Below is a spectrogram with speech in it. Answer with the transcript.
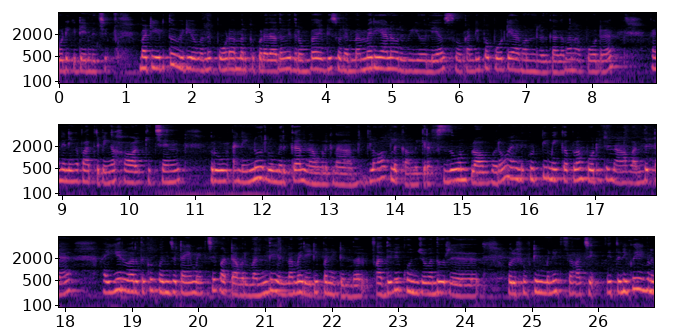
ஓடிக்கிட்டே இருந்துச்சு. பட் எடுத்த வீடியோ வந்து போடாமல் இருக்கக்கூடாது அதுவும் இது ரொம்ப எப்படி சொல்கிற மெமரியான ஒரு வீடியோ இல்லையா? ஸோ கண்டிப்பாக போட்டே ஆகணுன்றதுக்காக தான் நான் போடுறேன். அண்ட் நீங்கள் பார்த்துருப்பீங்க ஹால் கிச்சன் ரூம் அண்ட் இன்னொரு ரூம் இருக்குது அது நான் உங்களுக்கு நான் வ்ளாகில் காமிக்கிறேன். ஜோன் வ்ளாக் வரும். அண்ட் குட்டி மேக்கப்லாம் போட்டுட்டு நான் வந்துட்டேன். ஐயர் வரதுக்கு கொஞ்சம் டைம் ஆயிடுச்சு. பட் அவர் வந்து எல்லாமே ரெடி பண்ணிட்டு இருந்தார். அதுவே கொஞ்சம் வந்து ஒரு ஒரு ஃபிஃப்டீன் மினிட்ஸ் ஆச்சு. இத்தனைக்கும் எங்களை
